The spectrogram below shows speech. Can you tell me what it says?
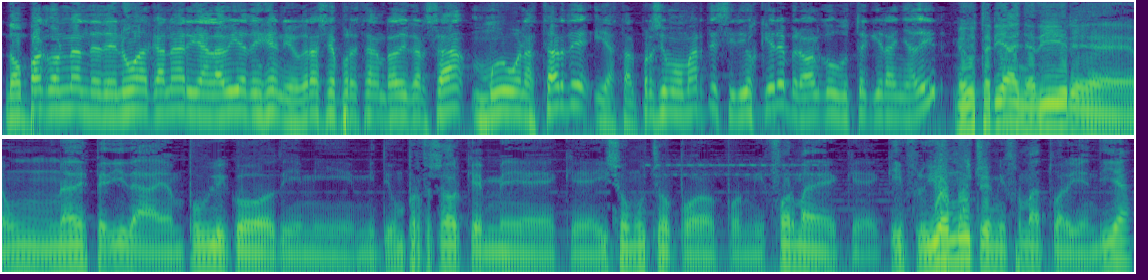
Don Paco Hernández de Nueva Canaria en la Vía de Ingenio. Gracias por estar en Radio Carsá. Muy buenas tardes y hasta el próximo martes, si Dios quiere, pero algo que usted quiera añadir. Me gustaría añadir eh, un- una despedida en público de, mi, mi- de un profesor que me que hizo mucho por, por mi forma de que, que influyó mucho en mi forma de actuar hoy en día.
